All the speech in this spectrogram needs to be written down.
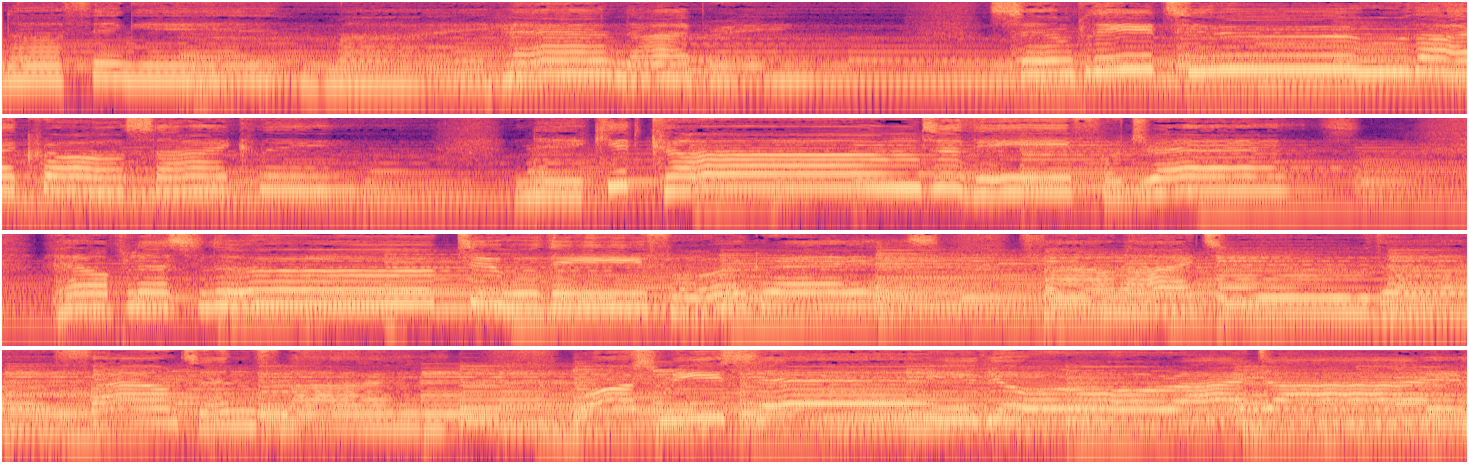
Nothing in my hand I bring, simply to thy cross I cling. Naked come to thee for dress, helpless look to thee for grace. Foul I to the fountain fly, wash me, Savior, or I die.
